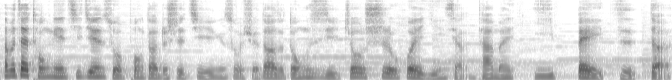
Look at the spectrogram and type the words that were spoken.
他们在童年期间所碰到的事情、所学到的东西，就是会影响他们一辈子的，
